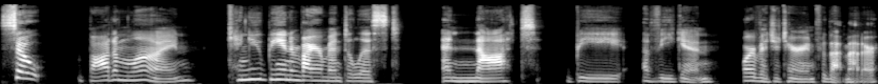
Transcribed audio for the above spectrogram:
So, bottom line, can you be an environmentalist and not be a vegan or a vegetarian for that matter?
